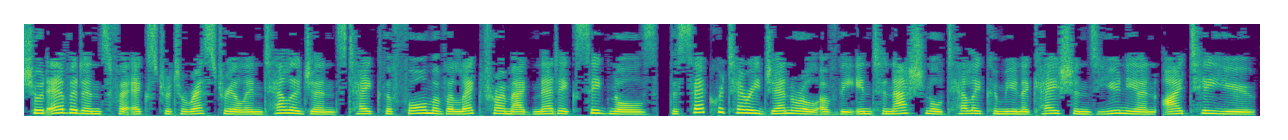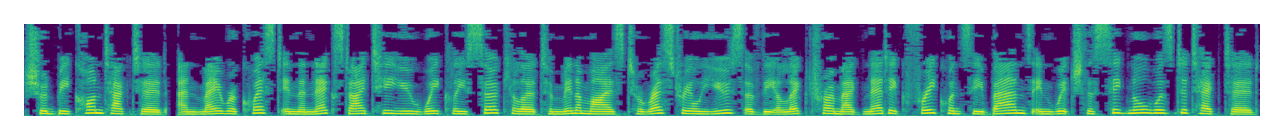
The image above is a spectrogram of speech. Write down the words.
Should evidence for extraterrestrial intelligence take the form of electromagnetic signals, the Secretary-General of the International Telecommunications Union ITU should be contacted, and may request in the next ITU weekly circular to minimize terrestrial use of the electromagnetic frequency bands in which the signal was detected.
